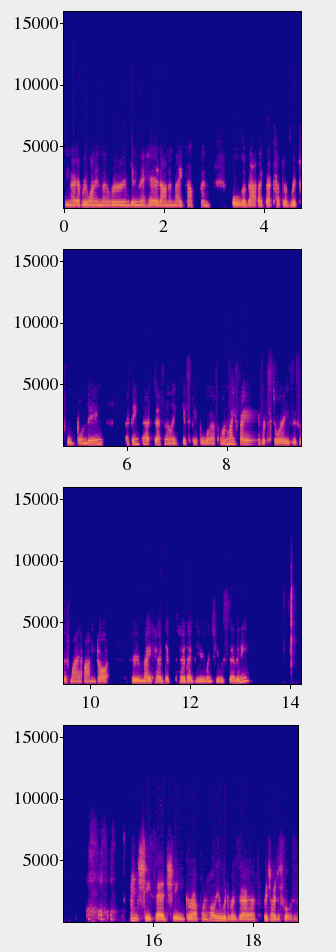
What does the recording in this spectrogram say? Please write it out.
you know, everyone in the room getting their hair done and makeup and all of that, like that type of ritual bonding. I think that definitely gives people worth. One of my favorite stories is with my Auntie Dot, who made her de- her debut when she was 70. Oh. And she said she grew up on Hollywood Reserve, which I just thought was the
